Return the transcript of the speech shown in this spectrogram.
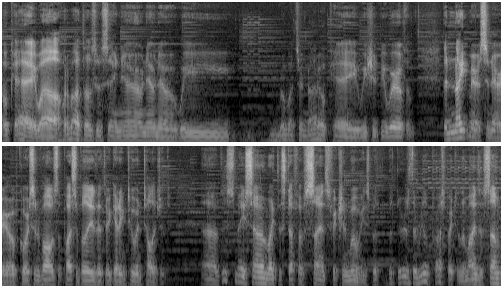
Okay, well, what about those who say, no, no, no, we... Robots are not okay. We should be aware of them. The nightmare scenario, of course, involves the possibility that they're getting too intelligent. Uh, this may sound like the stuff of science fiction movies, but, but there is the real prospect in the minds of some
